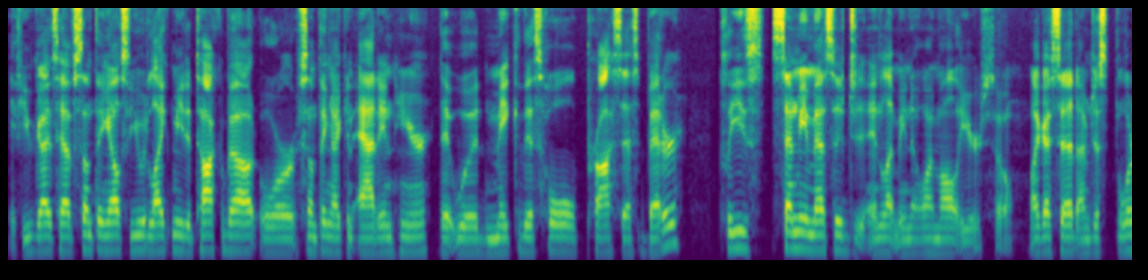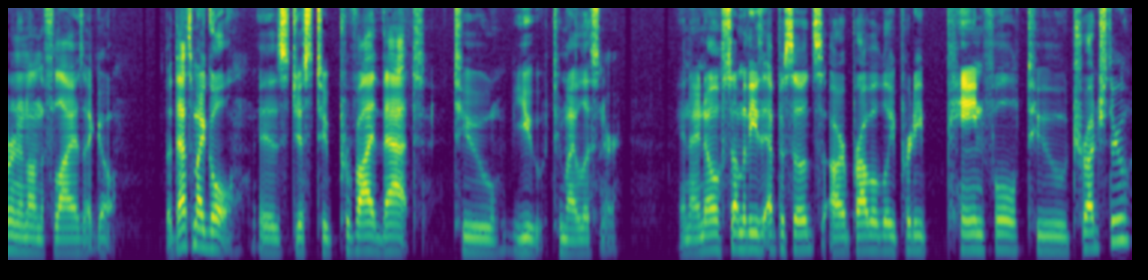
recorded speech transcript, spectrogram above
if you guys have something else you would like me to talk about or something I can add in here that would make this whole process better, please send me a message and let me know. I'm all ears. So, like I said, I'm just learning on the fly as I go. But that's my goal is just to provide that to you, to my listener. And I know some of these episodes are probably pretty painful to trudge through.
